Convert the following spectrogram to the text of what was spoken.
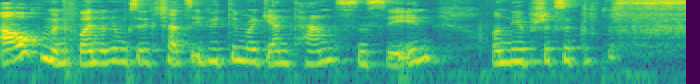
auch meine Freunde gesagt, Schatz, ich würde dich mal gern tanzen sehen. Und ich habe schon gesagt, pff,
